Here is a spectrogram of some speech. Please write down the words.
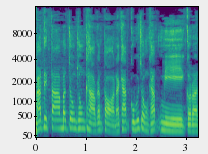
มาติดตามบรรจงชงข่าวกันต่อนะครับ คุณผู้ชมครับมีกรณี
